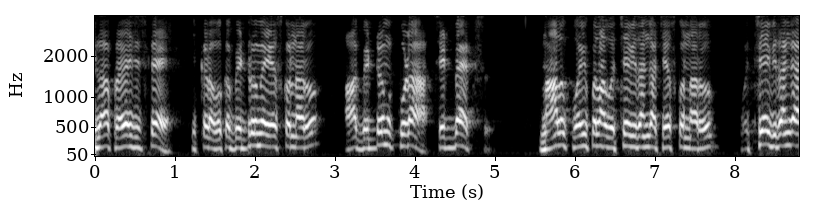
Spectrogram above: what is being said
ఇలా ప్రవేశిస్తే ఇక్కడ ఒక బెడ్రూమే వేసుకున్నారు. ఆ బెడ్రూమ్ కూడా సెట్ బ్యాక్స్ నాలుగు వైపులా వచ్చే విధంగా చేసుకున్నారు. వచ్చే విధంగా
